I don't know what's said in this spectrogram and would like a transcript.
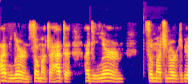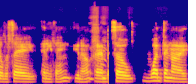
I've learned so much. I had to I had to learn so much in order to be able to say anything, you know. And so one thing I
